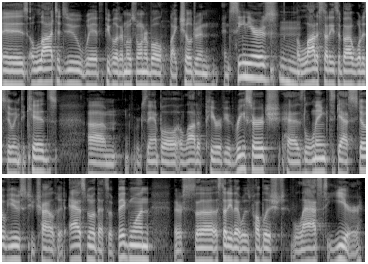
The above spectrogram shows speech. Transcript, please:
is a lot to do with people that are most vulnerable, like children and seniors. Mm-hmm. A lot of studies about what it's doing to kids. Um, for example, a lot of peer reviewed research has linked gas stove use to childhood asthma. That's a big one. There's uh, a study that was published last year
